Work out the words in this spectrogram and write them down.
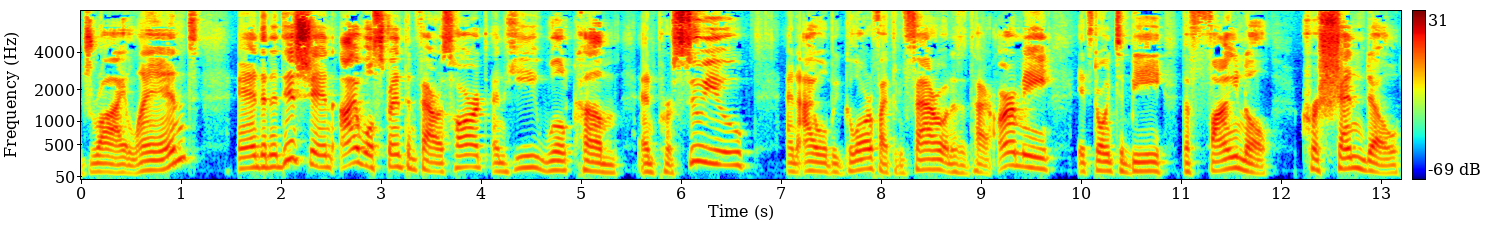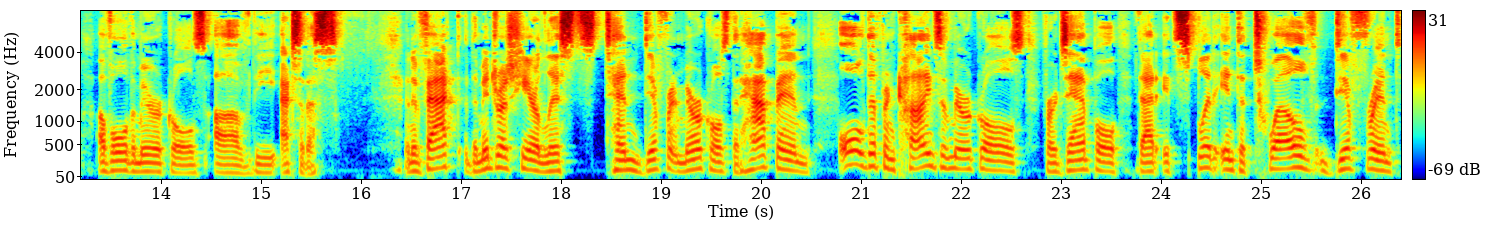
dry land. And in addition, I will strengthen Pharaoh's heart and he will come and pursue you. And I will be glorified through Pharaoh and his entire army. It's going to be the final crescendo of all the miracles of the Exodus. And in fact, the Midrash here lists 10 different miracles that happen, all different kinds of miracles. For example, that it's split into 12 different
